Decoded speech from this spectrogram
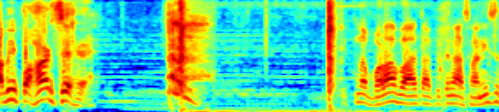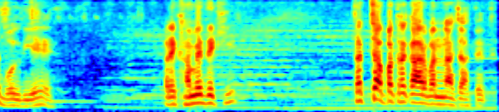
अभी पहाड़ से है। इतना बड़ा बात आप इतना आसानी से बोल दिए। एक हमें देखिए। सच्चा पत्रकार बनना चाहते थे।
